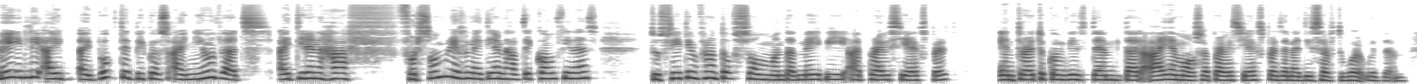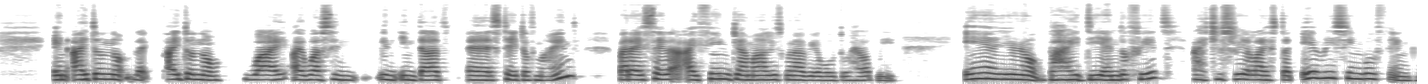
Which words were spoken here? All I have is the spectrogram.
Mainly I, I booked it because I knew that I didn't have, for some reason, I didn't have the confidence to sit in front of someone that may be a privacy expert and try to convince them that I am also a privacy expert and I deserve to work with them. And I don't know, like, I don't know why I was in, in, in that uh, state of mind, but I said, I think Jamal is going to be able to help me. And, you know, by the end of it, I just realized that every single thing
